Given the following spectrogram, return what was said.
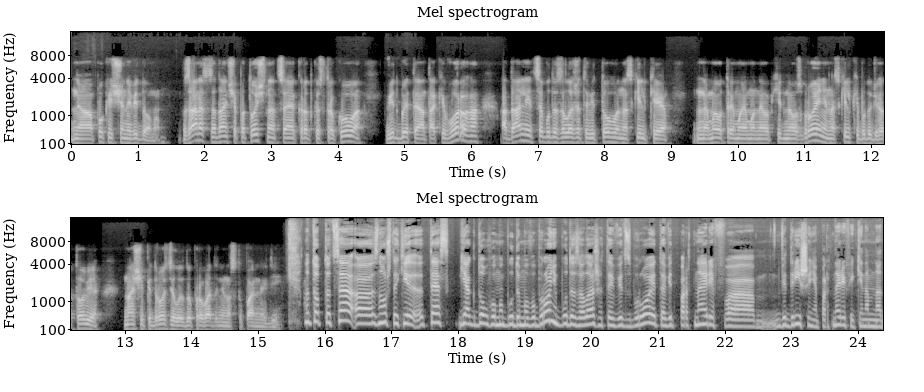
е, поки що невідомим. Зараз задача поточна це короткострокова відбити атаки ворога, а далі це буде залежати від того, наскільки ми отримуємо необхідне озброєння, наскільки будуть готові наші підрозділи до проведення наступальних дій. Ну тобто, це е, знову ж таки те, як довго ми будемо в обороні, буде залежати від зброї та від партнерів, е, від рішення партнерів, які нам на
